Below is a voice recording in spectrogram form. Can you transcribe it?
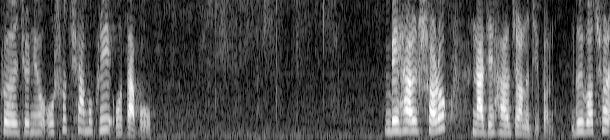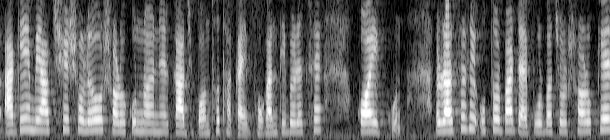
প্রয়োজনীয় ওষুধ সামগ্রী ও তাবু। বেহাল সড়ক, নাজেহাল জনজীবন। দুই বছর আগে মেয়াদ শেষ হলেও সড়ক উন্নয়নের কাজ বন্ধ থাকায় ভোগান্তি বেড়েছে কয়েক গুণ। রাজধানীর উত্তর বাড্ডায় পূর্বাচল সড়কের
